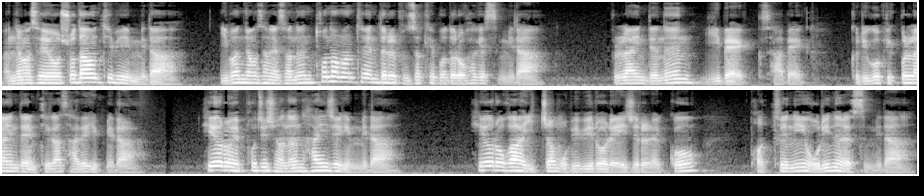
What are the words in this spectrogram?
안녕하세요. 쇼다운TV입니다. 이번 영상에서는 토너먼트 핸들을 분석해 보도록 하겠습니다. 블라인드는 200, 400, 그리고 빅블라인드 MT가 400입니다. 히어로의 포지션은 하이잭입니다. 히어로가 2.5BB로 레이즈를 했고, 버튼이 올인을 했습니다.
